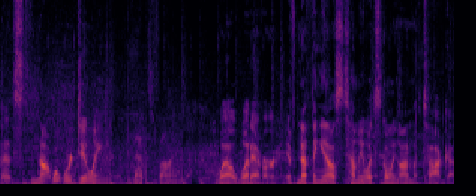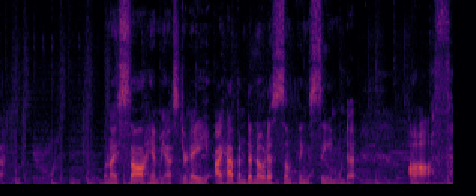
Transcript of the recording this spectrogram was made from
That's not what we're doing. That's fine. Well, whatever. If nothing else, tell me what's going on with Taka. When I saw him yesterday, I happened to notice something seemed off,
